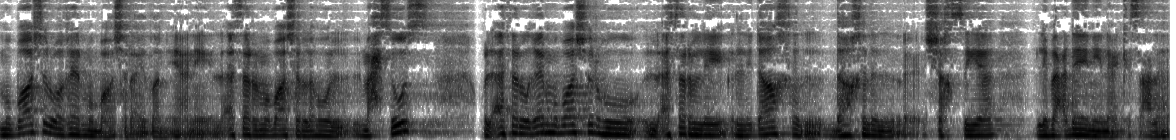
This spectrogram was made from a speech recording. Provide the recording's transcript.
مباشر وغير مباشر أيضا. يعني الأثر المباشر اللي هو المحسوس والأثر الغير مباشر هو الأثر اللي اللي داخل داخل الشخصية اللي بعدين ينعكس على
